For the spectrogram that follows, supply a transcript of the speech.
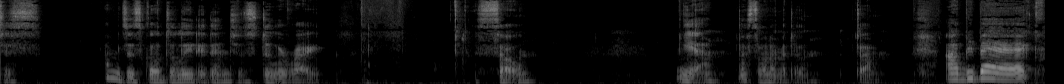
just, I'm just going to delete it and just do it right. So, yeah, that's what I'm going to do. So, I'll be back.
